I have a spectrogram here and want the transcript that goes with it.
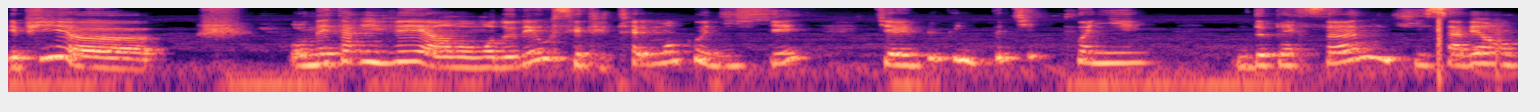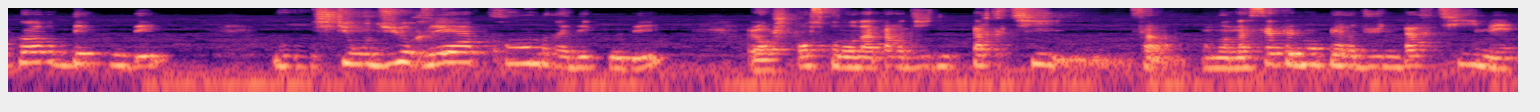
Et puis, on est arrivé à un moment donné où c'était tellement codifié qu'il n'y avait plus qu'une petite poignée de personnes qui savaient encore décoder, ou qui ont dû réapprendre à décoder. Alors, je pense qu'on en a perdu une partie, enfin, on en a certainement perdu une partie, mais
